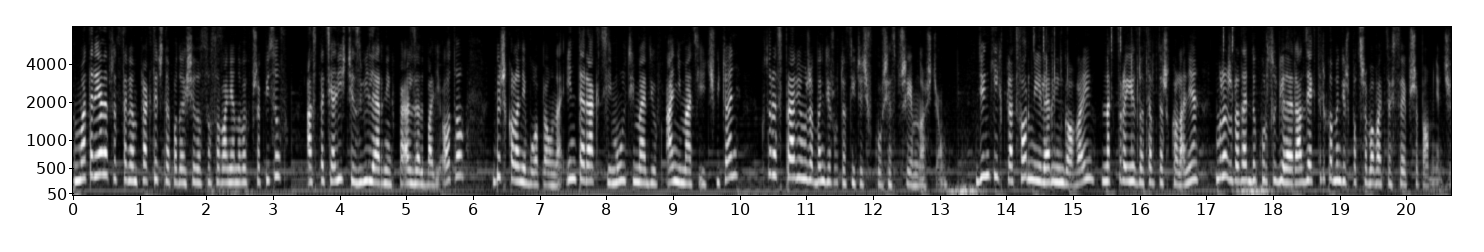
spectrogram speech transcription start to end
W materiale przedstawiam praktyczne podejście do stosowania nowych przepisów, a specjaliści z WeLearning.pl zadbali o to, by szkolenie było pełne interakcji, multimediów, animacji i ćwiczeń, które sprawią, że będziesz uczestniczyć w kursie z przyjemnością. Dzięki ich platformie e-learningowej, na której jest dostępne szkolenie, możesz wracać do kursu wiele razy, jak tylko będziesz potrzebować coś sobie przypomnieć.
